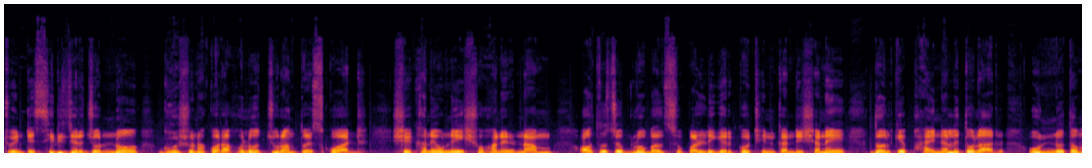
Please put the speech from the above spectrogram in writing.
টোয়েন্টি সিরিজের জন্য ঘোষণা করা হলো চূড়ান্ত স্কোয়াড। সেখানেও নেই সোহানের নাম। অথচ গ্লোবাল সুপার লিগের কঠিন কন্ডিশনে দলকে ফাইনালে তোলার অন্যতম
